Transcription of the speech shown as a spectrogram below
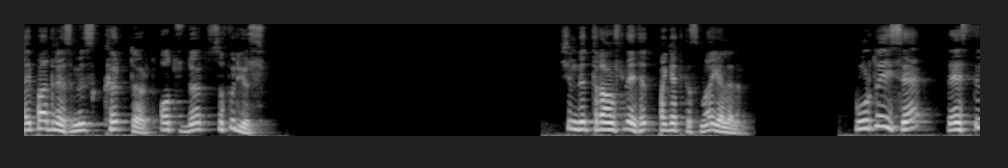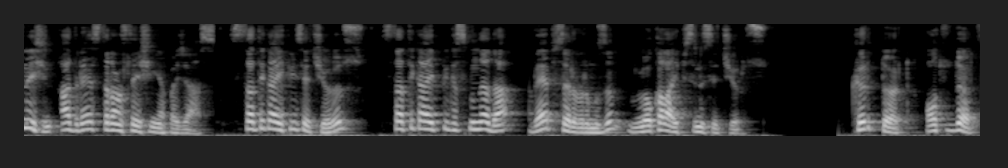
IP adresimiz 44 34 0100. Şimdi translated paket kısmına gelelim. Burada ise destination address translation yapacağız. Static IP seçiyoruz. Static IP kısmında da web serverımızın lokal IP'sini seçiyoruz. 44 34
